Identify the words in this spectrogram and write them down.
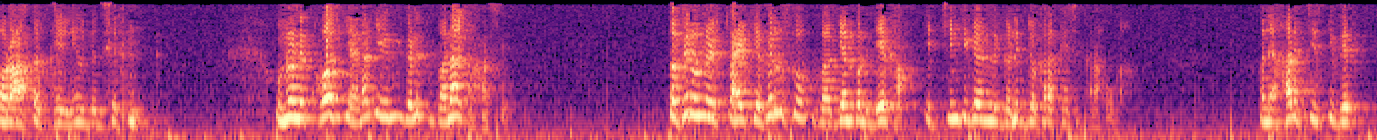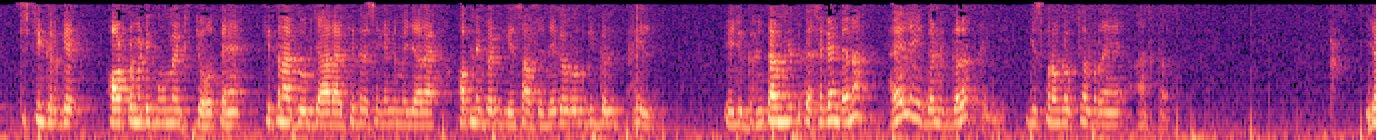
और आज तक फेल नहीं हो ज्योतिषी गणित। उन्होंने खोज किया ना कि इन गणित बना कहाँ से? तो फिर उन्होंने ट्राई किया, फिर उसको वैज्ञानिकों ने देखा ये चिंटी के गणित जो करा, कैसे करा होगा। मैंने हर चीज़ की फिर टेस्टिंग करके ऑटोमेटिक मूवमेंट जो होते हैं, कितना दूर जा रहा है, कितने सेकंड में जा रहा है, अपने गणित के हिसाब से देखा, और उनकी गणित फेल ये जो घंटा मिनट का सेकंड है ना फेल ये गणित गलत है ये, जिस पर हम लोग चल रहे हैं आजकल। जो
